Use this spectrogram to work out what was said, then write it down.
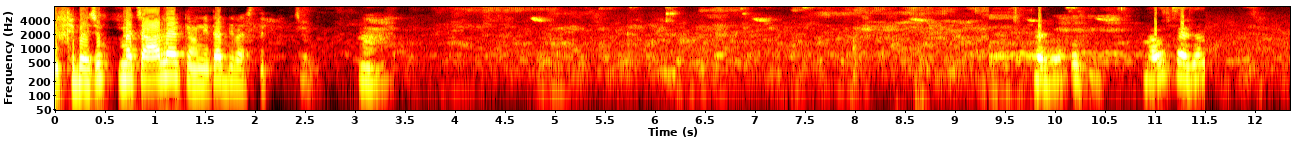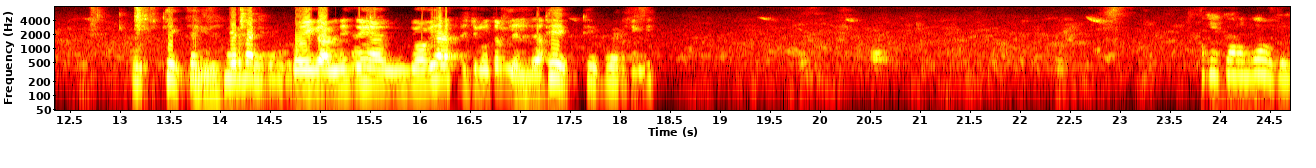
ਇੱਥੇ ਬਹਿ ਜਾਓ ਮੈਂ ਚਾਹ ਲੈ ਕੇ ਆਉਣੀ ਤੁਹਾਡੇ ਵਾਸਤੇ ਚਲੋ ਹਾਂ ठीक है मेहरबानी कोई गल नहीं जो भी हड़ा फ्रिज उतर ले लिया ठीक ठीक मेहरबानी। ਕੀ ਕਰਨ ਜਾਓਗੇ?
